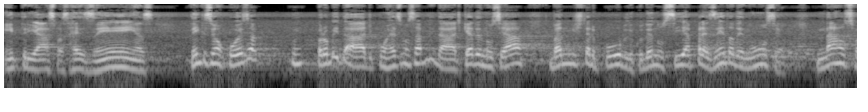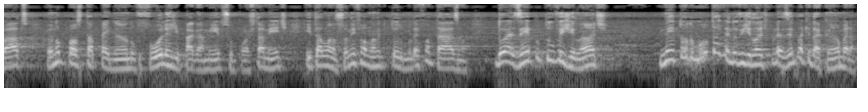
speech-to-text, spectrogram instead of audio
entre aspas, resenhas. Tem que ser uma coisa com probidade, com responsabilidade. Quer denunciar? Vai no Ministério Público, denuncia, apresenta a denúncia, narra os fatos. Eu não posso estar pegando folhas de pagamento, supostamente, e estar lançando e falando que todo mundo é fantasma. Do exemplo do vigilante. Nem todo mundo está vendo o vigilante, por exemplo, aqui da Câmara.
